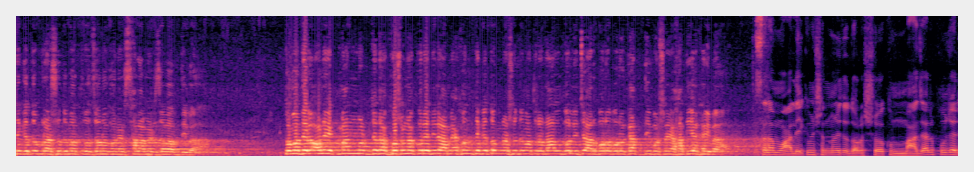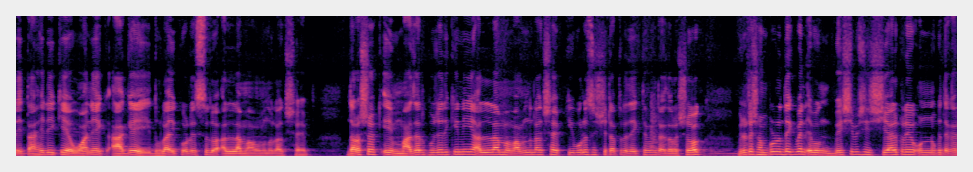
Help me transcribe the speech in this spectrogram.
থেকে তোমরা শুধুমাত্র জনগণের সালামের জবাব দিবা। তোমাদের অনেক মান মর্যাদা ঘোষণা করে দিলাম, এখন থেকে তোমরা শুধুমাত্র লাল গলিচা আর বড় বড় গাদ্দি বসে হাদিয়া খাইবা। আসসালামু আলাইকুম সম্মানিত দর্শক, মাজার পূজারী তাহিরিকে অনেক আগেই ধুলাই করেছিল আল্লামা মামুনুল হক সাহেব। দর্শক, এই মাজার পূজারীকে নিয়ে আল্লামা মামুনুল হক সাহেব কি বলেছে সেটা আপনারা দেখতে পাবেন। তাই দর্শক, ভিডিওটা সম্পূর্ণ দেখবেন এবং বেশি বেশি শেয়ার করে অন্যকে দেখা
